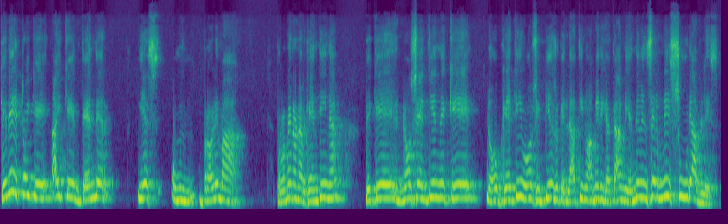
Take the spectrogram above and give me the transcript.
que en esto hay que, hay que entender, y es un problema, por lo menos en Argentina, de que no se entiende que los objetivos, y pienso que en Latinoamérica también, deben ser mesurables,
